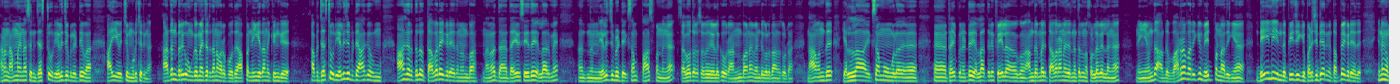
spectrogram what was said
ஆனால் நம்ம என்ன செய்யணும்? ஜஸ்ட் ஒரு எலிஜிபிலிட்டி ஆகி வச்சு முடிச்சிடுங்க அதன் பிறகு உங்கள் மேஜர் தானே வரப்போகுது. அப்போ நீங்கள் தானே கிங்கு அப்போ ஜஸ்ட் ஒரு எலிஜிபிலிட்டி ஆக ஆகிறதுல தவறே கிடையாது நண்பா. அதனால் த தயவு செய்து எல்லாருமே எலிஜிபிலிட்டி எக்ஸாம் பாஸ் பண்ணுங்கள் சகோதர சகோதரிகளுக்கு ஒரு அன்பான வேண்டுகோள் தான் சொல்கிறேன் நான் வந்து எல்லா எக்ஸாமும் உங்களை ட்ரை பண்ணிவிட்டு எல்லாத்துலேயும் ஃபெயில் ஆகும் அந்த மாதிரி தவறான எண்ணத்தில் நான் சொல்லவே இல்லைங்க. நீங்கள் வந்து அது வர்ற வரைக்கும் வெயிட் பண்ணாதீங்க. டெய்லி இந்த பிஜிக்கு படிச்சுட்டே இருங்க. தப்பே கிடையாது. என்னங்க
